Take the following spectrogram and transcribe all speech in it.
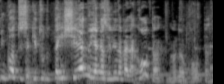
Enquanto isso aqui tudo tá enchendo e a gasolina vai dar conta? Não deu conta.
